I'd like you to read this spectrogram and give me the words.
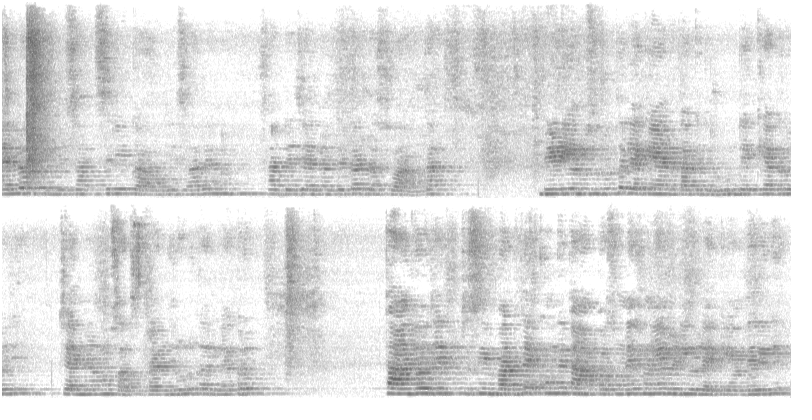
ਹੈਲੋ ਜੀ, ਸਤਿ ਸ੍ਰੀ ਅਕਾਲ ਜੀ ਸਾਰਿਆਂ ਨੂੰ। ਸਾਡੇ ਚੈਨਲ ਤੇ ਤੁਹਾਡਾ ਸਵਾਗਤ ਹੈ ਵੀਡੀਓ ਨੂੰ ਸ਼ੁਰੂ ਤੋਂ ਲੈ ਕੇ ਐਂਡ ਤੱਕ ਜਰੂਰ ਦੇਖਿਆ ਕਰੋ ਜੀ। ਚੈਨਲ ਨੂੰ ਸਬਸਕ੍ਰਾਈਬ ਜਰੂਰ ਕਰ ਲਿਆ ਕਰੋ। ਤਾਂ ਜੋ ਜੇ ਤੁਸੀਂ ਵੱਧ ਦੇਖੋਗੇ ਤਾਂ ਆਪਾਂ ਸੋਹਣੇ ਸੋਹਣੇ ਵੀਡੀਓ ਲੈ ਕੇ ਆਉਂਦੇ ਰਹੀਏ।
